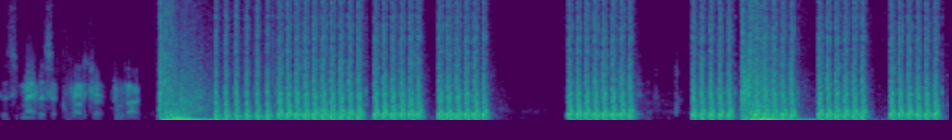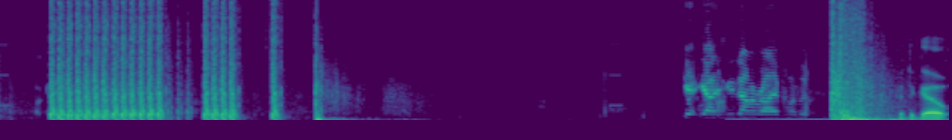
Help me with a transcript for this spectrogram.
This man is a clusterfuck. Get guys, get down to rally point, please. Good to go.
